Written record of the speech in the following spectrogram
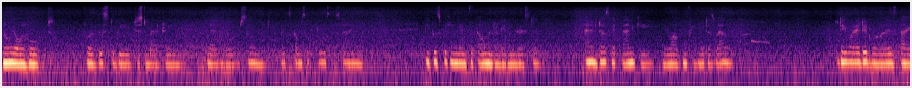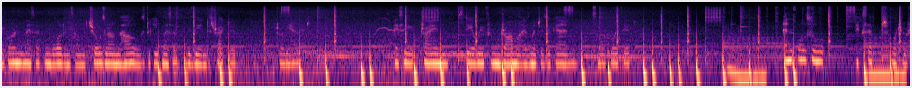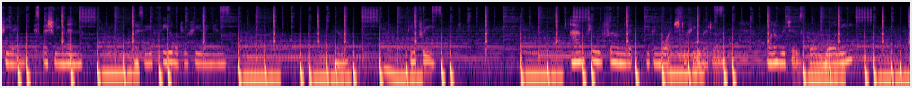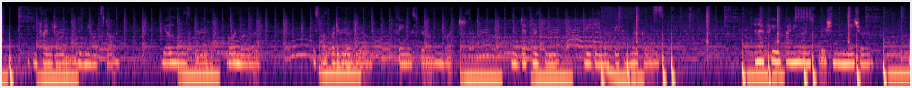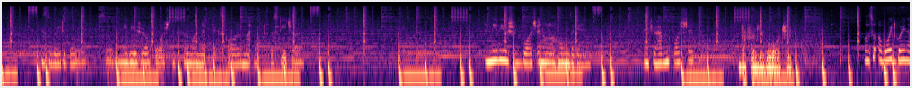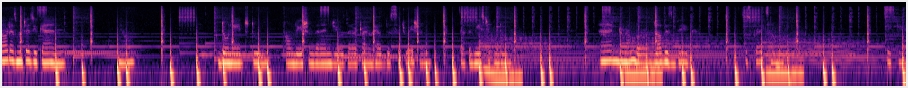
I know you all hoped for this to be just a bad dream, that was over soon, but it's come so close this time. People speaking against the government are getting arrested. And it does get panicky. You know, I've been feeling it as well. Today, what I did was I got myself involved in some chores around the house to keep myself busy and distracted. It really helped. I say try and stay away from drama as much as you can. It's not worth it. And also accept what you're feeling, especially men. I say feel what you're feeling and you know feel free. I have a few films that you can watch to feel better. One of which is called Wall-E. Find it on Disney Hotstar. The other one is called Godmother. It's not particularly a famous film, but you definitely regain your faith in miracles. And I feel finding your inspiration in nature is the way to go. So maybe you should also watch this film on Netflix called My Octopus Teacher. And maybe you should watch Enola Holmes again. If you haven't watched it, Definitely go watch it. also avoid going out as much as you can. You know, donate to foundations and NGOs that are trying to help this situation. That's the least you can do. And remember, love is big. So spread some. Take care.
